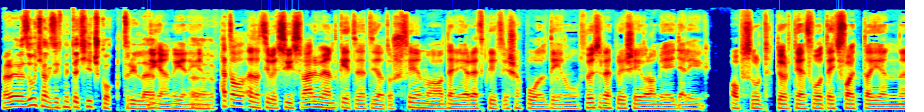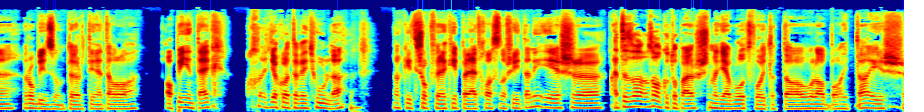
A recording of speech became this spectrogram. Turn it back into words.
mert ez úgy hangzik, mint egy Hitchcock thriller. Igen, igen, igen. Uh, hát a, ez a cím, hogy Swiss Army Man, 2016-os film, a Daniel Radcliffe és a Paul Dano főszereplésével, ami egy elég abszurd történet volt, egyfajta ilyen Robinson történet, ahol a, a péntek gyakorlatilag egy hulla, akit sokféleképpen lehet hasznosítani, és hát ez az alkotópáros nagyjából ott folytatta, ahol abba hagyta, és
